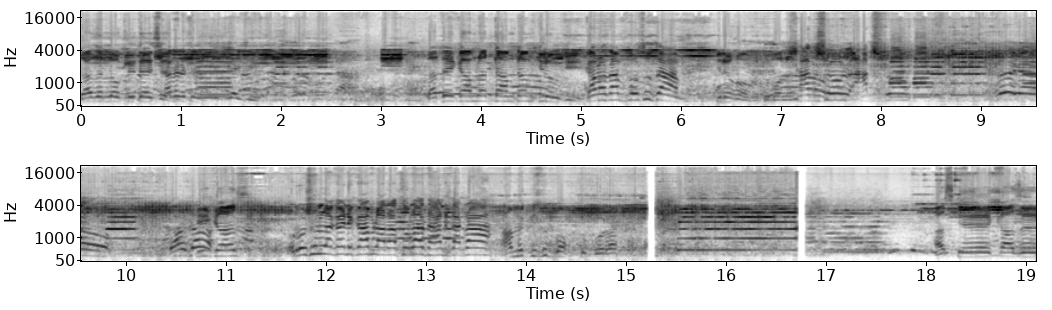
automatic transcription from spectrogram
কাজের লোক নিতে হয়েছে তাতে কামলার দাম দাম কীরকম কি? কামড়া দাম প্রচুর দাম। কীরকম একটু বলেন। সাতশো আটশো। কি কাজ? রসুন লাগাইনি কামলা রাতলা ধান কাটা। আমি কিছু বক্তব্য রাখি আজকে কাজের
